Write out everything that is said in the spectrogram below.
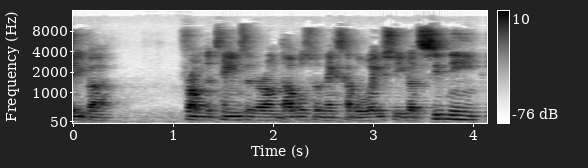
cheaper from the teams that are on doubles for the next couple of weeks. So you've got Sydney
